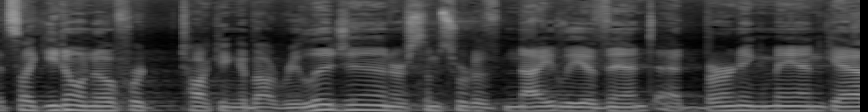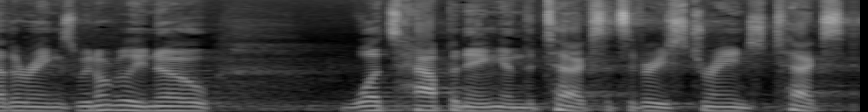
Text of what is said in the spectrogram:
It's like you don't know if we're talking about religion or some sort of nightly event at Burning Man gatherings. We don't really know what's happening in the text. It's a very strange text.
